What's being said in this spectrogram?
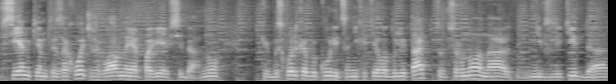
всем, кем ты захочешь, главное поверь в себя. Ну, как бы сколько бы курица не хотела бы летать, то все равно она не взлетит, да,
